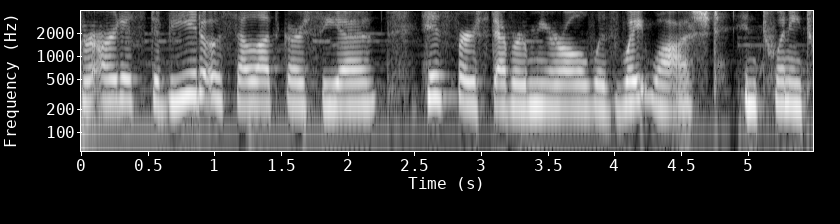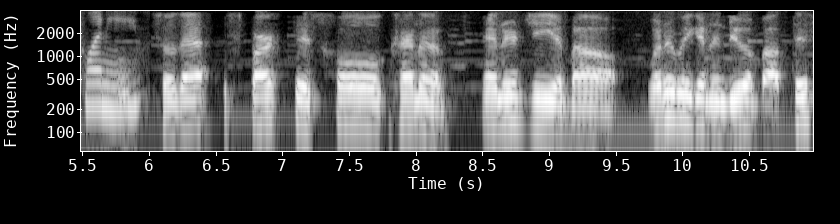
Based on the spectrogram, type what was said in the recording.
For artist David Ocelotl Garcia, his first ever mural was whitewashed in 2020. So that sparked this whole kind of energy about what are we going to do about this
